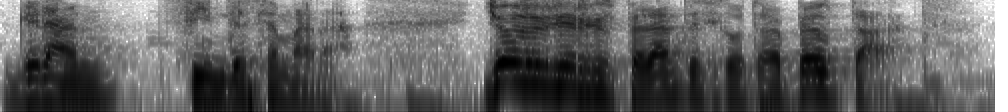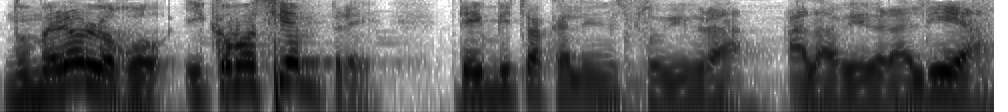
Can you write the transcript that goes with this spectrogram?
gran fin de semana. Yo soy Sergio Esperante, psicoterapeuta, numerólogo y como siempre te invito a que alines tu vibra a la vibra del día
